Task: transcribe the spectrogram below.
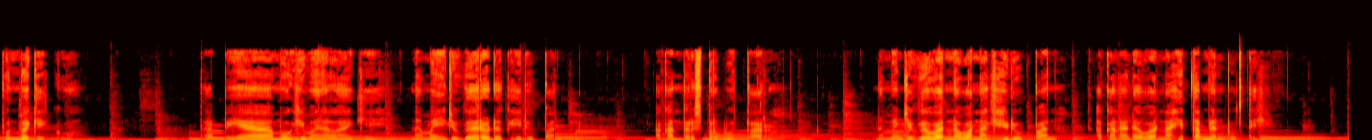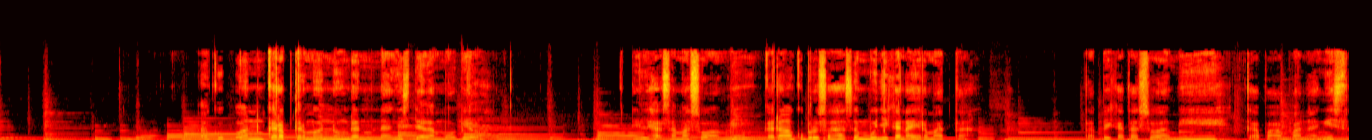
pun bagiku. Tapi ya mau gimana lagi, namanya juga roda kehidupan. Akan terus berputar. Namanya juga warna-warna kehidupan, akan ada warna hitam dan putih. Aku pun kerap termenung dan menangis dalam mobil. Dilihat sama suami, kadang aku berusaha sembunyikan air mata. Tapi kata suami, gak apa-apa nangis,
